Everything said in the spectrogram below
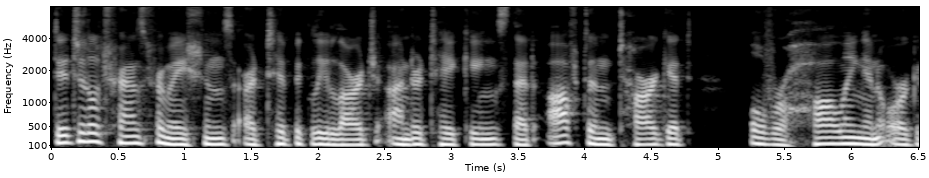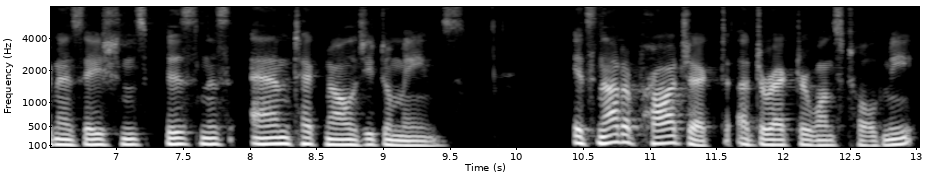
Digital transformations are typically large undertakings that often target overhauling an organization's business and technology domains. It's not a project, a director once told me,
